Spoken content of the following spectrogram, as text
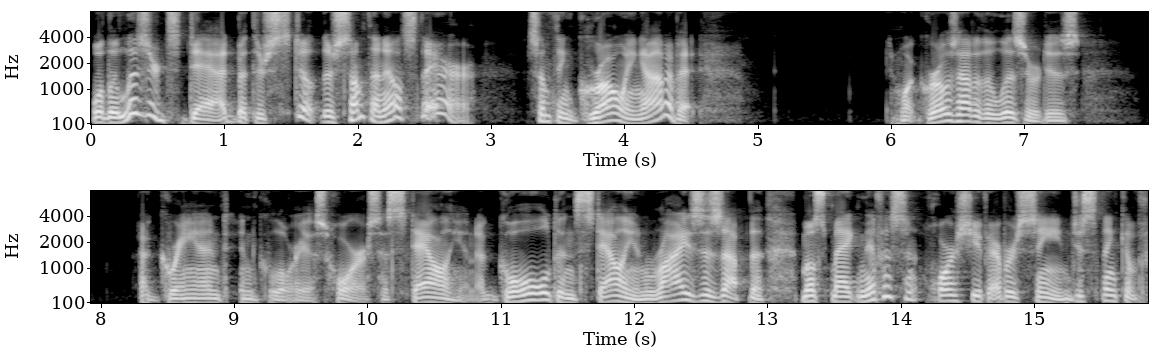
Well, the lizard's dead, but there's still there's something else there, something growing out of it. And what grows out of the lizard is a grand and glorious horse, a stallion, a golden stallion rises up, the most magnificent horse you've ever seen. Just think of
